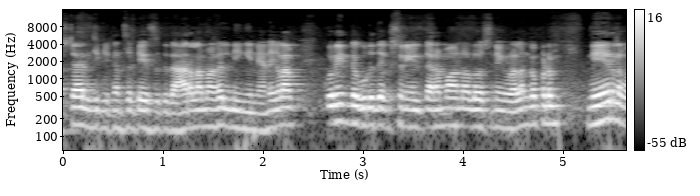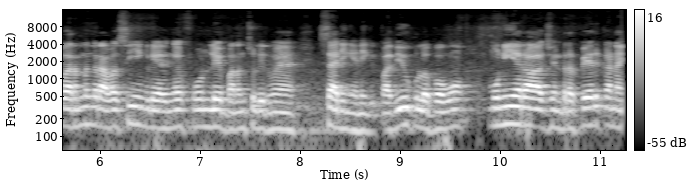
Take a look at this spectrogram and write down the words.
அஸ்ட்ராலஜிக்கல் கன்சல்டேஷனுக்கு தாராளமாக நீங்கள் நினைக்கலாம். குறைந்த குருதட்சணையில் தரமான ஆலோசனைகள் வழங்கப்படும். நேரில் வரணுங்கிற அவசியம் கிடையாதுங்க. ஃபோன்லேயே பலன் சொல்லிடுவேன். சரிங்க இன்றைக்கி பதிவுக்குள்ளே போவோம். முனியராஜ் என்ற பேருக்கான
